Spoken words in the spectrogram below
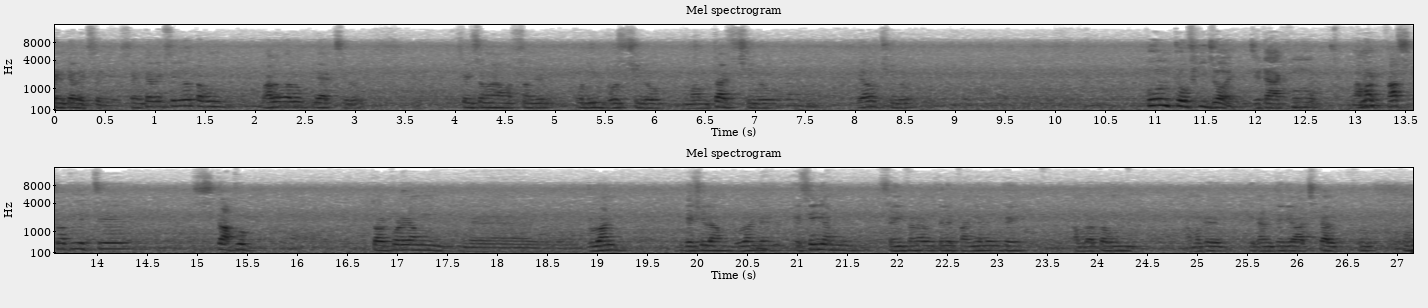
সেন্ট্রাল এক্সেলিয়ে সেন্ট্রাল এক্সেলিয়েও তখন ভালো ভালো প্লেয়ার ছিল। সেই সময় আমার সঙ্গে প্রদীপ ঘোষ ছিল মমতাজ ছিল এরাও ছিল। কোন ট্রফি জয় যেটা এখনও আমার ফার্স্ট ট্রফি হচ্ছে স্টাফোর্ড তারপরে আমি ডুরান্ড গেছিলাম। ডুরান্ডে এসেই আমি সেমিফাইনাল খেলে ফাইনালে উঠে। আমরা তখন আমাকে এখান থেকে আজকাল ফোন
